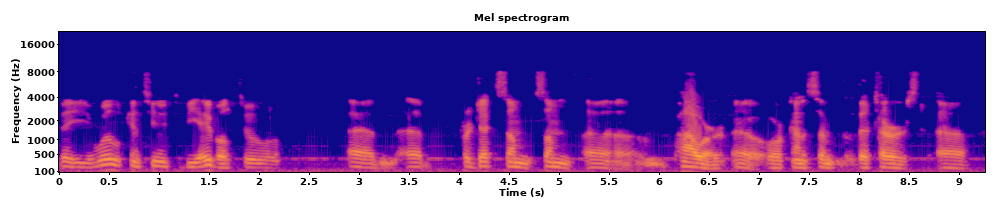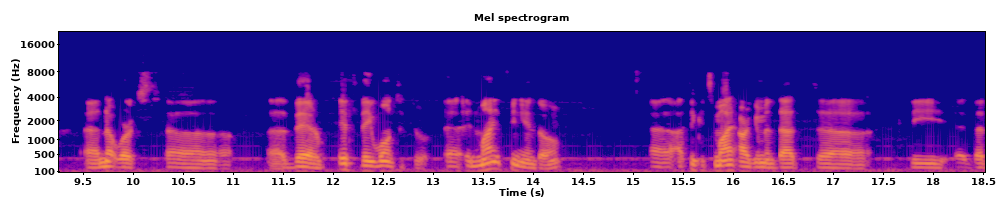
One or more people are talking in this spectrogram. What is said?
they will continue to be able to um, uh, project some some uh, power uh, or kind of some the terrorist uh, networks there if they wanted to. in my opinion, though, I think it's my argument that the that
